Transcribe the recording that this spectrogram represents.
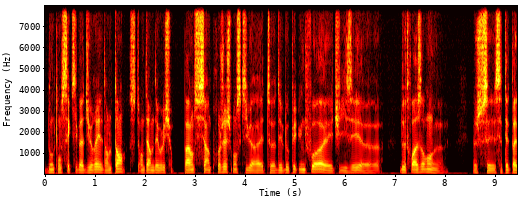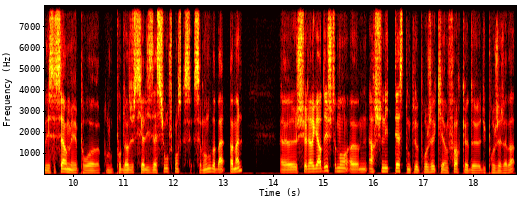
dont on sait qu'il va durer dans le temps en termes d'évolution. Par exemple, si c'est un projet, je pense, qui va être développé une fois et utilisé 2-3 euh, ans, euh, c'est peut-être pas nécessaire, mais pour, euh, pour, de l'industrialisation, je pense que c'est vraiment pas, mal. je suis allé regarder justement Archunit Test, donc le projet qui est un fork du projet Java.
